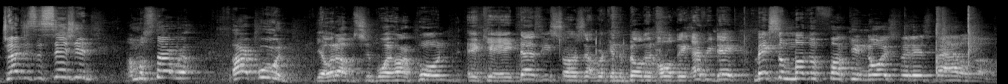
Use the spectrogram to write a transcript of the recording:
Judge's decision, I'm gonna start with Harpoon. Yo, what up? It's your boy Harpoon, aka Desi, Stars Network in the building all day, every day. Make some motherfucking noise for this battle, though.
